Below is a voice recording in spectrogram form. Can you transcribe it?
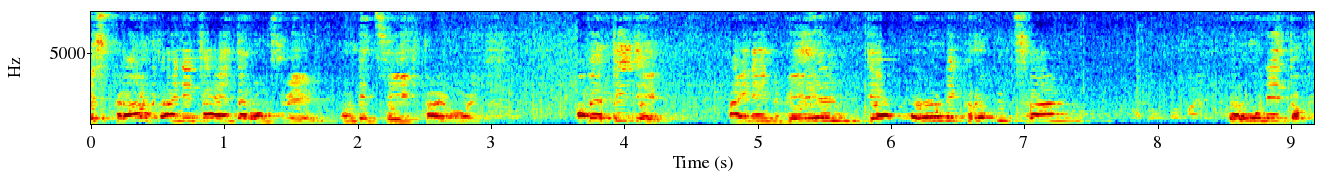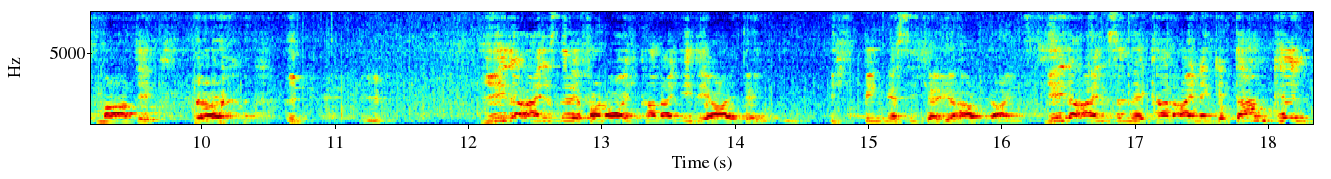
Es braucht einen Veränderungswillen und den sehe ich bei euch. Aber bitte, einen Willen, der ohne Gruppenzwang, ohne Dogmatik, ja, jeder einzelne von euch kann ein Ideal denken. Ich bin mir sicher, ihr habt eins. Jeder einzelne kann einen Gedanken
